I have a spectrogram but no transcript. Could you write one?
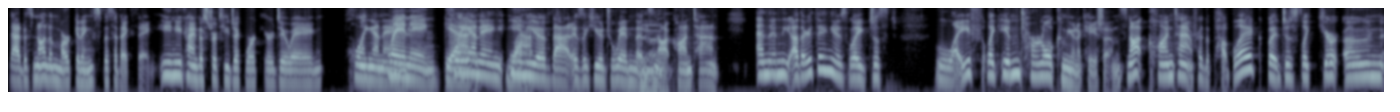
that is not a marketing specific thing. Any kind of strategic work you're doing, planning, Planning. Yeah. planning, Yeah. any of that is a huge win that's Yeah. not content. And then the other thing is like just life, like internal communications, not content for the public, but just like your own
